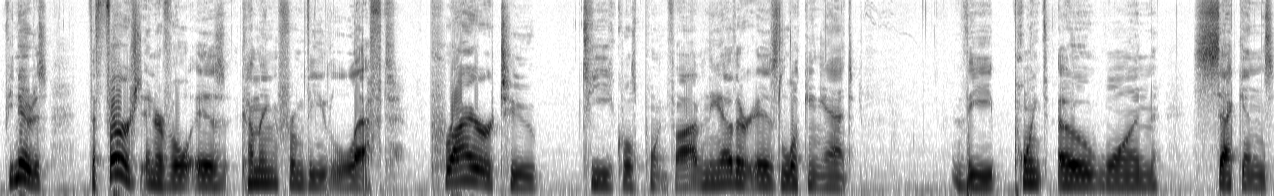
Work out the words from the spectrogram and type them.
If you notice, the first interval is coming from the left, prior to t equals 0.5, and the other is looking at the 0.01 seconds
